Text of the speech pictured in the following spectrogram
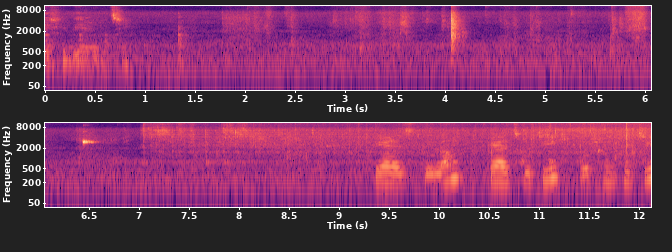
বেশি দিয়ে ফেলছি পেঁয়াজ দিলাম, পেঁয়াজ কুচি, রসুন কুচি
